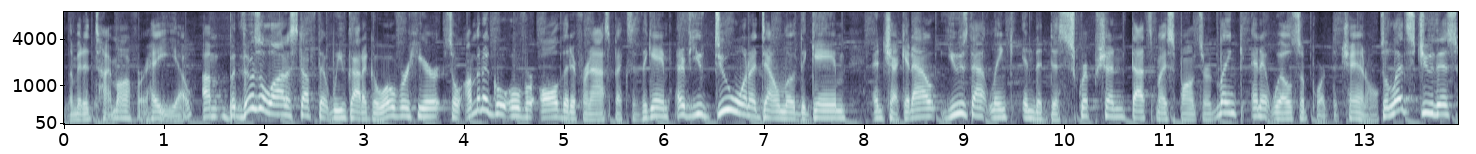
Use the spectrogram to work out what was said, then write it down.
limited time offer. Hey, yo. Um, but there's a lot of stuff that we've got to go over here. So I'm going to go over all the different aspects of the game. And if you do want to download the game and check it out, use that link in the description. That's my sponsored link and it will support the channel. So let's do this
